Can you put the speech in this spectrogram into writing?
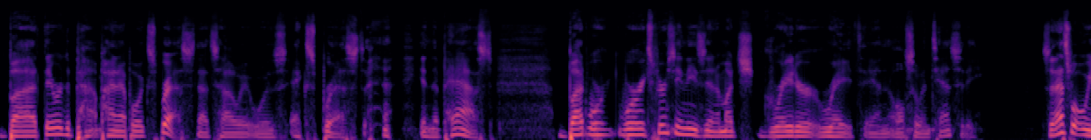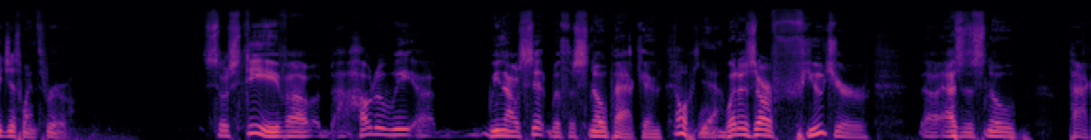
but they were the Pineapple Express. That's how it was expressed in the past. But we're, we're experiencing these in a much greater rate and also intensity. So that's what we just went through. So, Steve, uh, how do we uh, we now sit with the snowpack, and oh yeah, what is our future uh, as the snowpack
